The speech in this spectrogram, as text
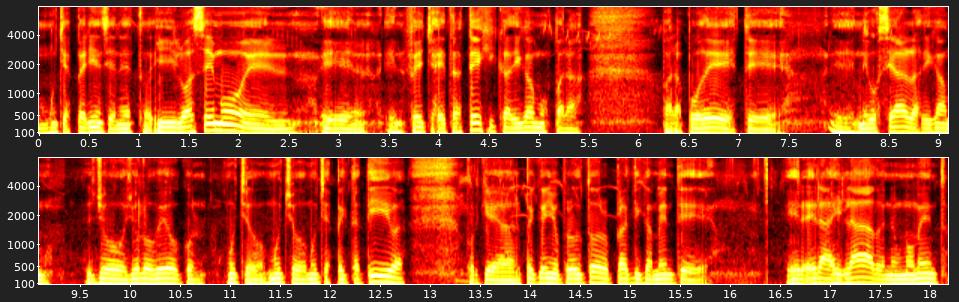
mucha experiencia en esto y lo hacemos en, fechas estratégicas, digamos, para, para poder este, eh, negociarlas, digamos. Yo, yo lo veo con mucho, mucho, mucha expectativa, porque al pequeño productor prácticamente era, aislado en un momento.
